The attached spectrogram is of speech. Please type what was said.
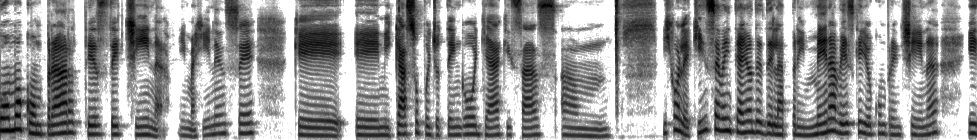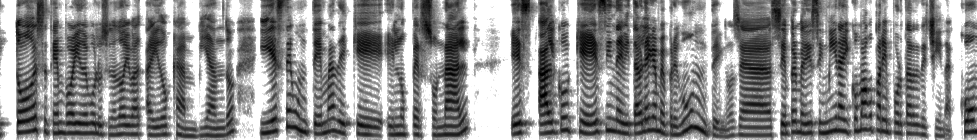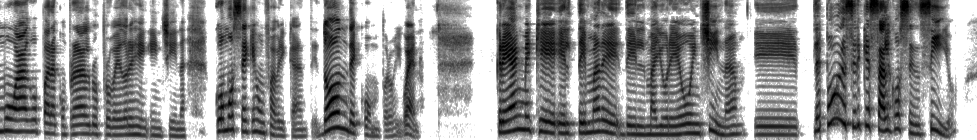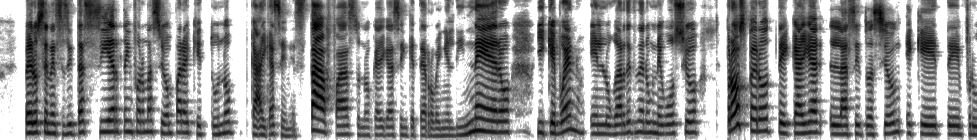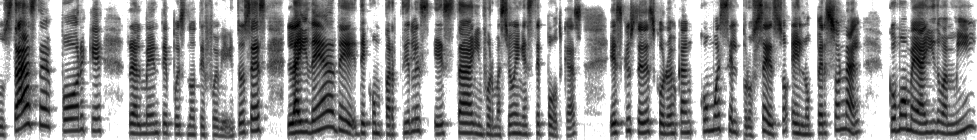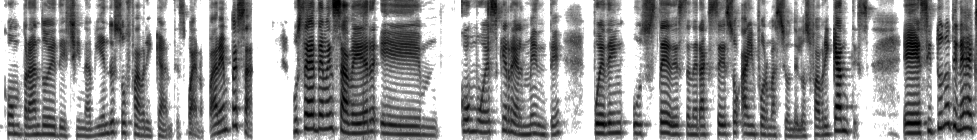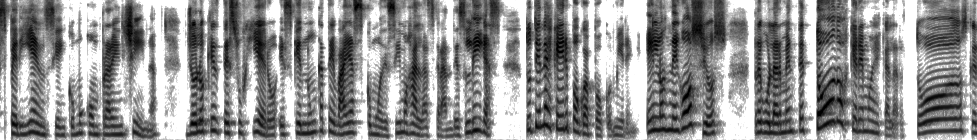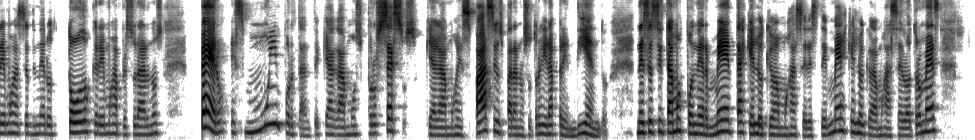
¿Cómo comprar desde China? Imagínense que en mi caso, pues yo tengo ya quizás, híjole, 15, 20 años desde la primera vez que yo compré en China y todo ese tiempo ha ido evolucionando, ha ido cambiando. Y este es un tema de que en lo personal, es algo que es inevitable que me pregunten, o sea, siempre me dicen: "Mira, ¿y cómo hago para importar desde China? ¿Cómo hago para comprar a los proveedores en en China? ¿Cómo sé que es un fabricante? ¿Dónde compro?". Y bueno, créanme que el tema de del mayoreo en China, eh, les puedo decir que es algo sencillo, pero se necesita cierta información para que tú no caigas en estafas, tú no caigas en que te roben el dinero y que, bueno, en lugar de tener un negocio próspero, te caiga la situación en que te frustraste porque realmente pues no te fue bien. Entonces, la idea de, de compartirles esta información en este podcast es que ustedes conozcan cómo es el proceso en lo personal ¿Cómo me ha ido a mí comprando desde China, viendo esos fabricantes? Bueno, para empezar, ustedes deben saber em, cómo es que realmente pueden ustedes tener acceso a información de los fabricantes. Eh, si tú no tienes experiencia en cómo comprar en China, yo lo que te sugiero es que nunca te vayas, como decimos, a las grandes ligas. Tú tienes que ir poco a poco. Miren, en los negocios regularmente todos queremos escalar, todos queremos hacer dinero, todos queremos apresurarnos, pero es muy importante que hagamos procesos, que hagamos espacios para nosotros ir aprendiendo. Necesitamos poner metas, qué es lo que vamos a hacer este mes, qué es lo que vamos a hacer otro mes,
